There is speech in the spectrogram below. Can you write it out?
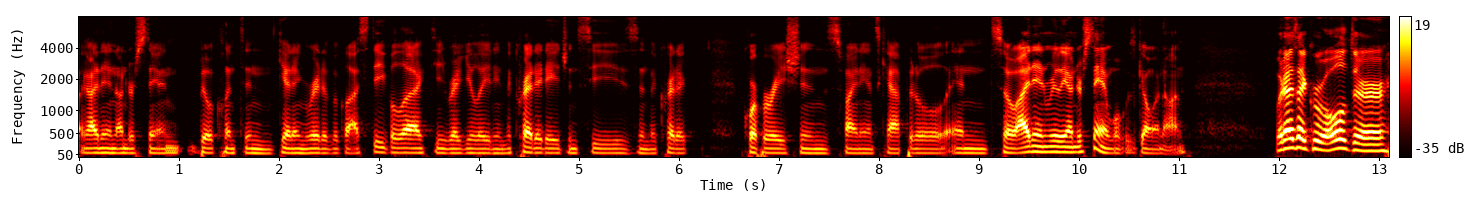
Like I didn't understand Bill Clinton getting rid of the Glass-Steagall Act, deregulating the credit agencies and the credit corporations, finance capital, and so I didn't really understand what was going on. But as I grew older,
